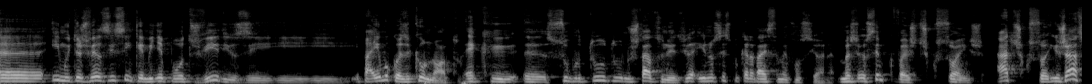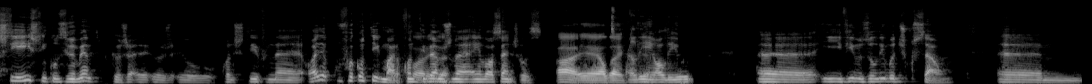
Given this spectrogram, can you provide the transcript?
Uh, e muitas vezes isso encaminha para outros vídeos e, e, e, pá, e uma coisa que eu noto é que, uh, sobretudo nos Estados Unidos, e não sei se no Canadá isso também funciona, mas eu sempre que vejo discussões, há discussões, eu já assisti a isto inclusivamente, porque eu, já, eu, eu quando estive na, olha, foi contigo Marco, quando estivemos na- em Los Angeles, Ah, é LA. ali em Hollywood, uh, e vimos ali uma discussão um,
